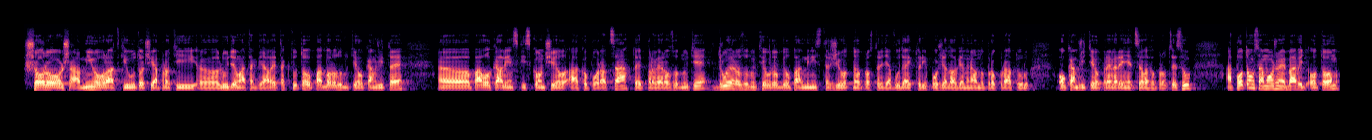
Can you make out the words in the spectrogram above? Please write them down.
Šoroš a mimovládky útočia proti e, ľuďom a tak ďalej, tak tuto padlo rozhodnutie okamžité. E, Pavol Kalinsky skončil ako poradca, to je prvé rozhodnutie. Druhé rozhodnutie urobil pán minister životného prostredia Budaj, ktorý požiadal generálnu prokuratúru okamžite o preverenie celého procesu. A potom sa môžeme baviť o tom,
